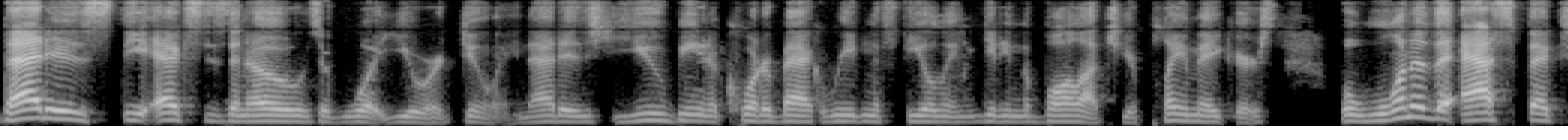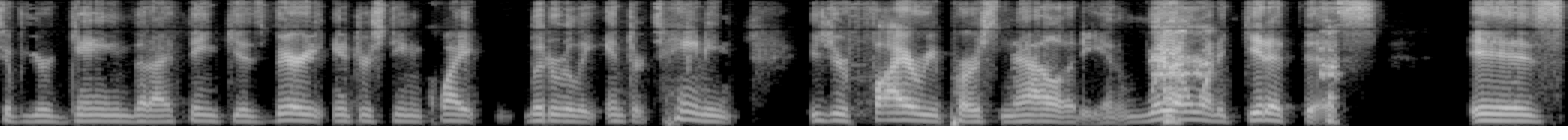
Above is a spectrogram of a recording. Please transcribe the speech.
That is the X's and O's of what you are doing. That is you being a quarterback, reading the field and getting the ball out to your playmakers. But one of the aspects of your game that I think is very interesting and quite literally entertaining is your fiery personality. And the way I want to get at this is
